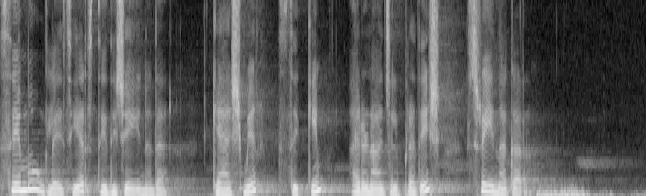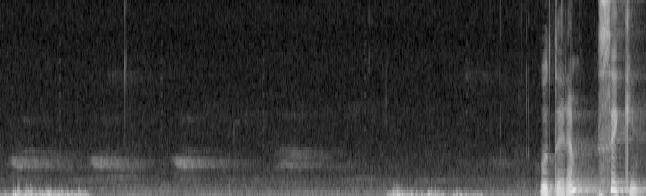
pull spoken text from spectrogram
സെമു ഗ്ലേസിയർ സ്ഥിതി ചെയ്യുന്നത് കാശ്മീർ സിക്കിം അരുണാചൽ പ്രദേശ് ശ്രീനഗർ. ഉത്തരം സിക്കിം.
